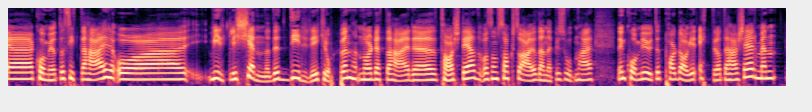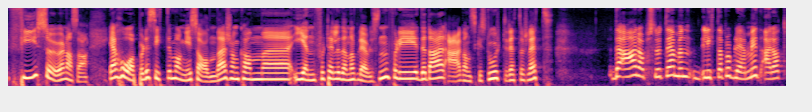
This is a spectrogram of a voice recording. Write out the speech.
eh, kommer jo til å sitte her og virkelig kjenne det dirre i kroppen når dette her eh, tar sted. Og som sagt så er jo den episoden her Den kommer jo ut et par dager etter at det her skjer. Men fy søren, altså. Jeg håper det sitter mange i salen der som kan uh, gjenfortelle den opplevelsen. Fordi det der er ganske stort, rett og slett. Det er absolutt det, men litt av problemet mitt er at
